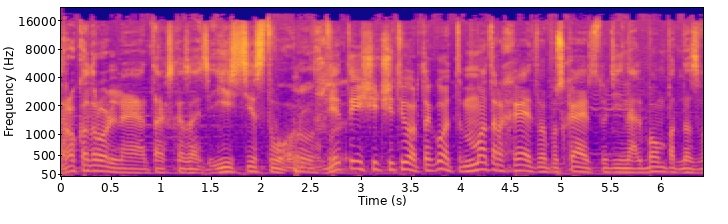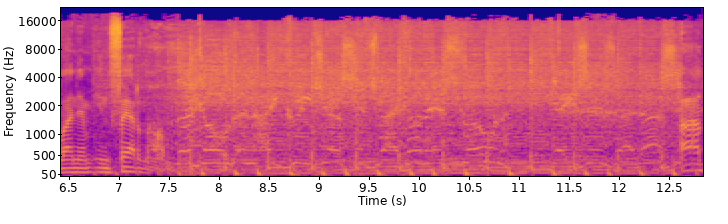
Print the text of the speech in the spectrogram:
Рок-н-ролльное, так сказать, естество. 2004 год Motorhead выпускает студийный альбом под названием «Inferno». Ад.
